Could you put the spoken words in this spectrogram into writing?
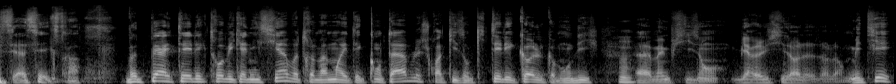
C'est assez extra. Votre père était électromécanicien, votre maman était comptable. Je crois qu'ils ont quitté l'école, comme on dit, euh, même s'ils ont bien réussi dans, le- dans leur métier.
